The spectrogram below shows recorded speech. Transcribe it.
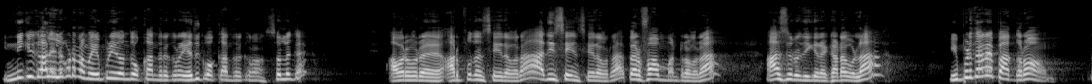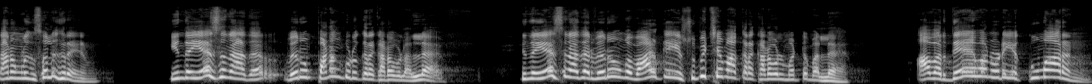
இன்னைக்கு காலையில் கூட நம்ம எப்படி வந்து உட்காந்துருக்குறோம் எதுக்கு உட்காந்துருக்குறோம் சொல்லுங்கள் அவர் ஒரு அற்புதம் செய்கிறவரா அதிசயம் செய்கிறவரா பெர்ஃபார்ம் பண்ணுறவரா ஆசீர்வதிக்கிற கடவுளா? இப்படி தானே பார்க்குறோம். நான் உங்களுக்கு சொல்லுகிறேன். இந்த இயேசுநாதர் வெறும் பணம் கொடுக்குற கடவுள் அல்ல. இந்த இயேசுநாதர் வெறும் உங்கள் வாழ்க்கையை சுபிட்சமாக்குற கடவுள் மட்டுமல்ல. அவர் தேவனுடைய குமாரன்.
